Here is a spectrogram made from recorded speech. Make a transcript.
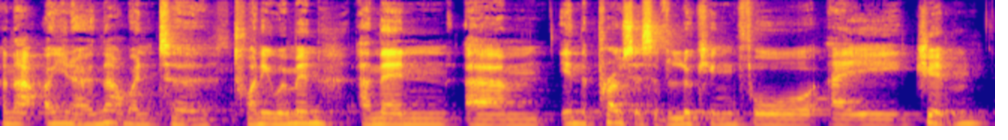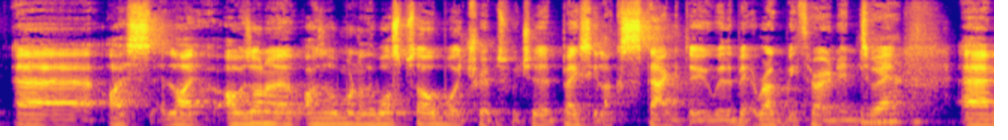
and that you know and that went to 20 women. And then um, in the process of looking for a gym uh, I like I was on a I was on one of the Wasps Old Boy trips which are basically like a stag do with a bit of rugby thrown into Yeah. it um,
